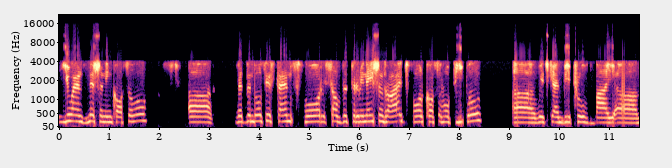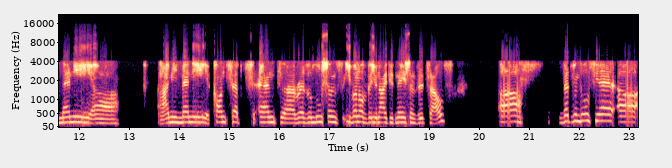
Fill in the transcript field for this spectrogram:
UN's mission in Kosovo. Uh, Vetvendosia stands for self-determination right for Kosovo people, uh, which can be proved by uh, many, uh, I mean, many concepts and resolutions, even of the United Nations itself. Vetvendosia uh,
